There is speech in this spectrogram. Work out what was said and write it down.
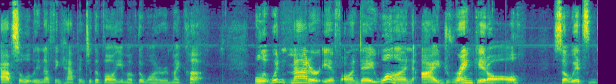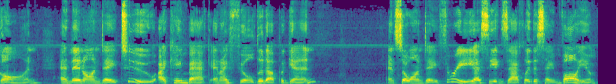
absolutely nothing happened to the volume of the water in my cup. Well, it wouldn't matter if on day one I drank it all, so it's gone, and then on day two I came back and I filled it up again, and so on day three, I see exactly the same volume.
